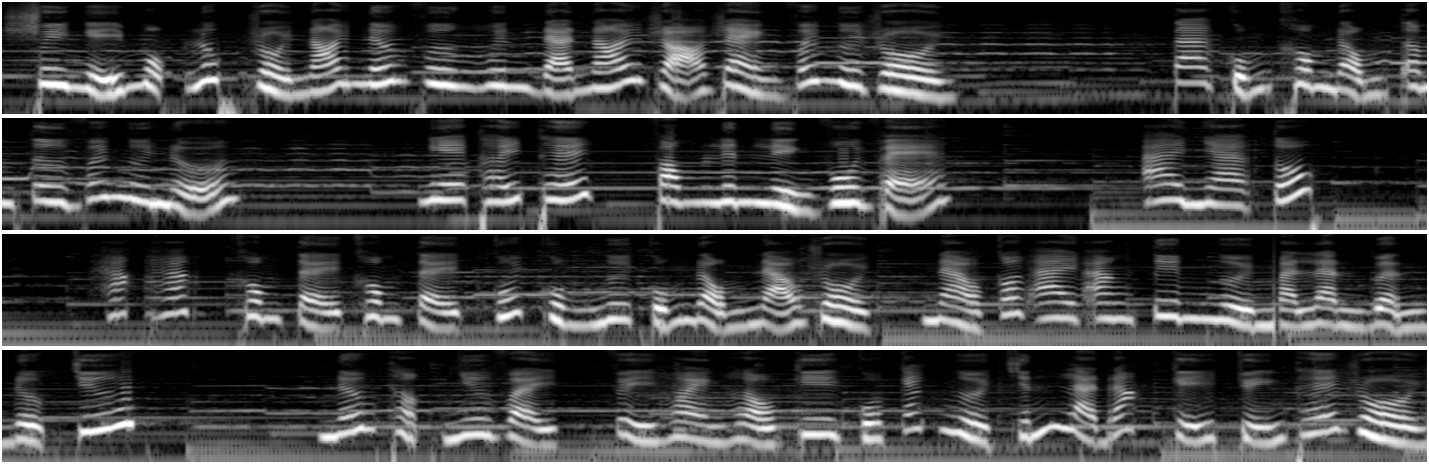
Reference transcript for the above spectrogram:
Suy nghĩ một lúc rồi nói nếu Vương Huynh đã nói rõ ràng với ngươi rồi Ta cũng không động tâm tư với ngươi nữa. Nghe thấy thế, Phong Linh liền vui vẻ. Ai nha tốt. Hắc hắc, không tệ không tệ, cuối cùng ngươi cũng động não rồi. Nào có ai ăn tim người mà lành bệnh được chứ? Nếu thật như vậy, vị hoàng hậu kia của các người chính là đắc kỹ chuyển thế rồi.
